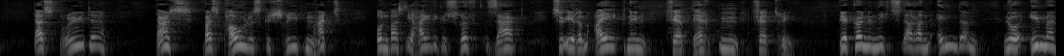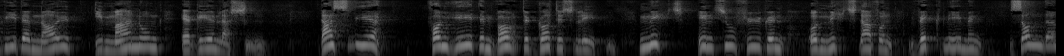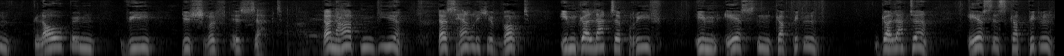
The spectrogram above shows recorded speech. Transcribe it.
dass Brüder das, was Paulus geschrieben hat und was die Heilige Schrift sagt, zu ihrem eigenen Verderben verdreht. Wir können nichts daran ändern, nur immer wieder neu die Mahnung ergehen lassen, dass wir von jedem Worte Gottes leben, nichts hinzufügen und nichts davon wegnehmen, sondern glauben, wie die Schrift es sagt. Dann haben wir das herrliche Wort im Galaterbrief im ersten Kapitel Galater erstes Kapitel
